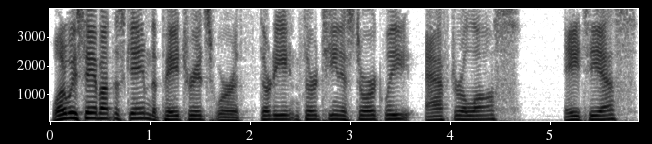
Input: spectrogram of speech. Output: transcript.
What do we say about this game? The Patriots were 38 and 13 historically after a loss. ATS.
